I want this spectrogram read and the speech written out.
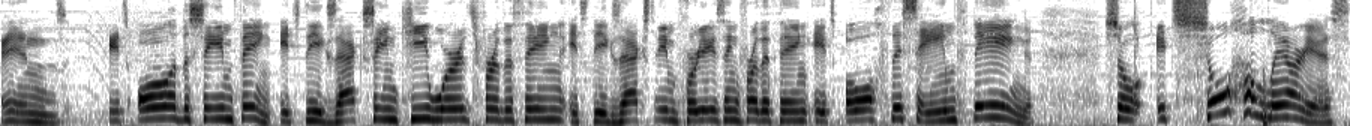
And it's all the same thing. It's the exact same keywords for the thing. It's the exact same phrasing for the thing. It's all the same thing. So it's so hilarious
